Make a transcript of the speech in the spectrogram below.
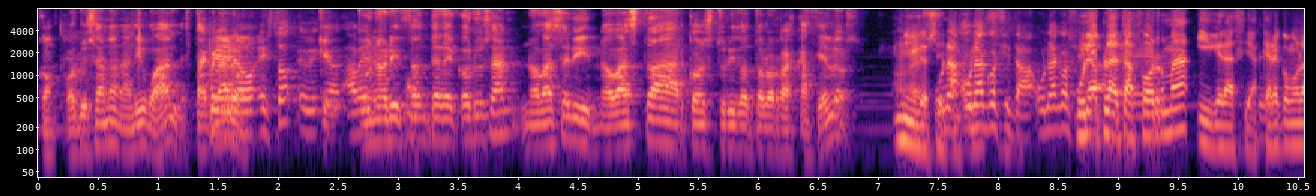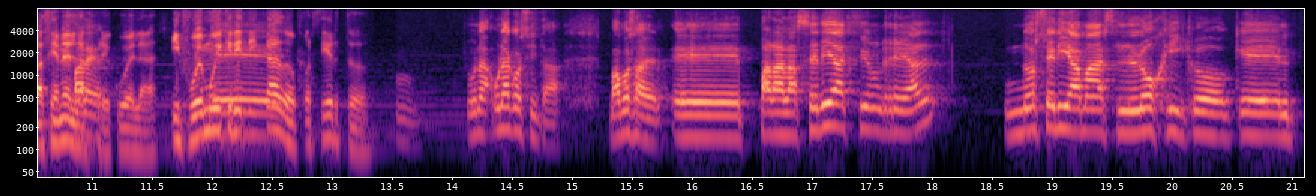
con Coruscant harán igual, está Pero claro. esto, eh, que a ver, un horizonte de Coruscant no va a ser y no va a estar construido todos los rascacielos. Ni una, una cosita, una cosita. Una eh, plataforma y gracias, sí. que era como lo hacían en Vale. las precuelas. Y fue muy Eh, criticado, por cierto. Una, una cosita. Vamos a ver. eh, para la serie de acción real, ¿no sería más lógico que el,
